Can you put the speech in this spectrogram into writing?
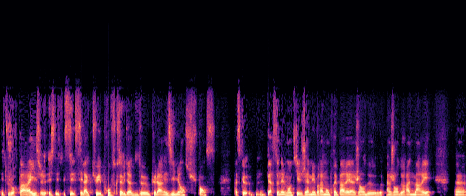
c'est toujours pareil. C'est là que tu éprouves ce que ça veut dire de, que la résilience, je pense parce que personnellement, tu es jamais vraiment préparé à genre de, à genre de raz-de-marée. Euh,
